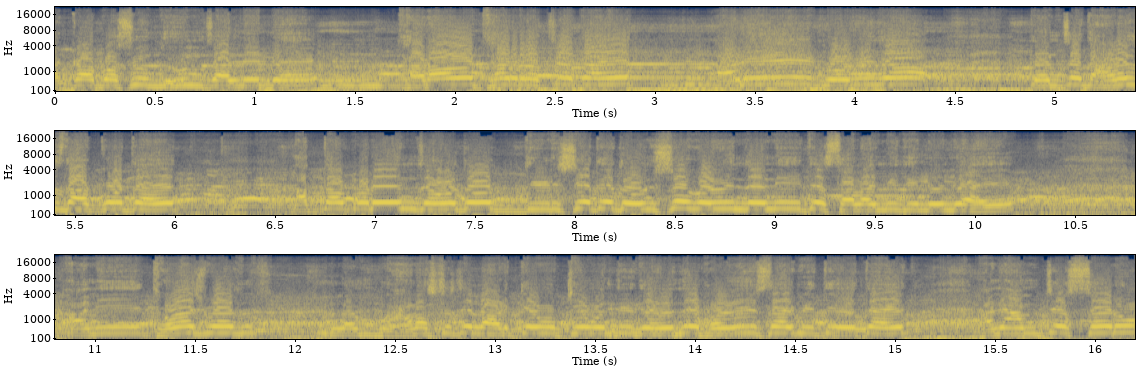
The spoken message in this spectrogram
सकाळपासून धुवून चाललेले आहे. थरावर थर रचत आहेत आणि गोविंद त्यांचं धाडस दाखवत आहेत. आतापर्यंत जवळजवळ दीडशे ते दोनशे गोविंदांनी इथे सलामी दिलेली आहे. आणि थोड्याच वेळात महाराष्ट्राचे लाडके मुख्यमंत्री देवेंद्र फडणवीस साहेब इथे येत आहेत. आणि आमचे सर्व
